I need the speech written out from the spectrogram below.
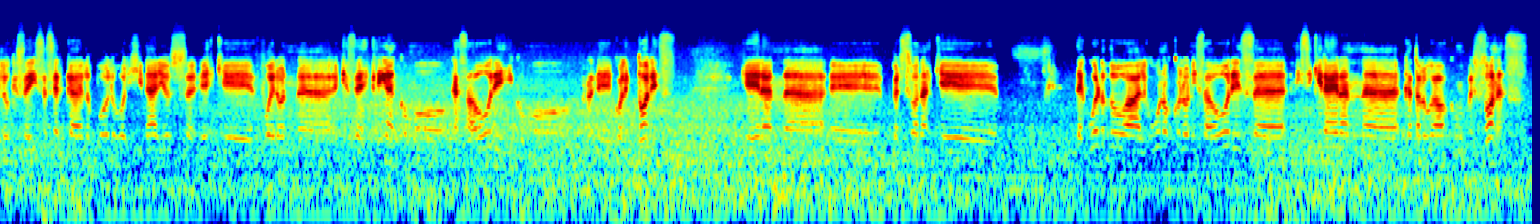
eh, lo que se dice acerca de los pueblos originarios es que fueron eh, que se describan como cazadores y como eh, colectores que eran personas que de acuerdo a algunos colonizadores ni siquiera eran catalogados como personas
